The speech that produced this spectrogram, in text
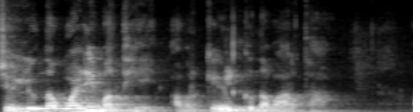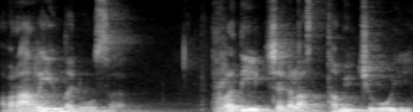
ചെല്ലുന്ന വഴിമധ്യേ അവർ കേൾക്കുന്ന വാർത്ത അവർ അറിയുന്ന ന്യൂസ് പ്രതീക്ഷകൾ അസ്തമിച്ചുപോയി.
